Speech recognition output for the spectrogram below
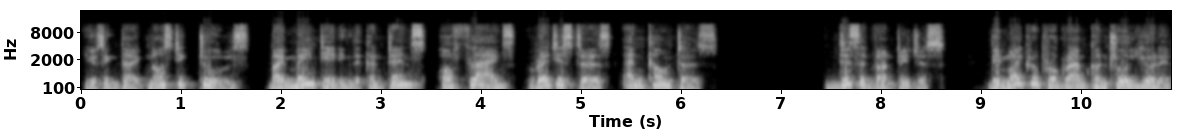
using diagnostic tools by maintaining the contents of flags, registers, and counters. Disadvantages The microprogram control unit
